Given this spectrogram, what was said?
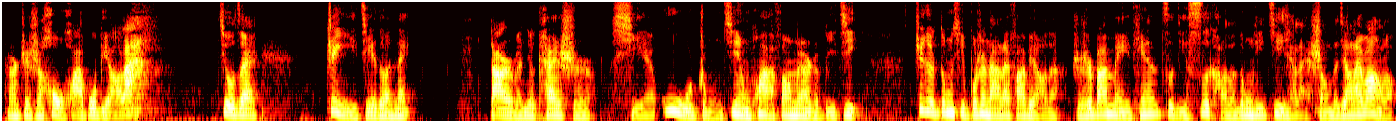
当然这是后话不表了。就在这一阶段内，达尔文就开始写物种进化方面的笔记，这个东西不是拿来发表的，只是把每天自己思考的东西记下来，省得将来忘了。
